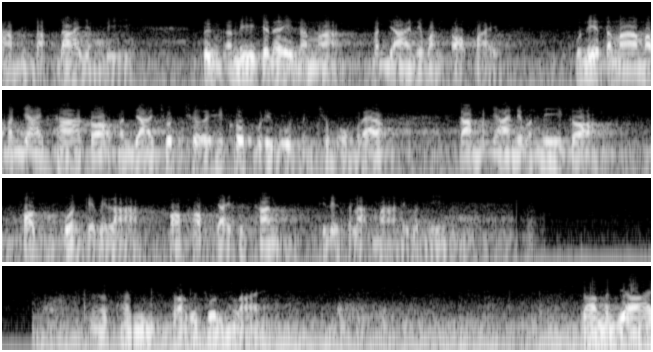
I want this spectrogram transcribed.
ตามลำดับได้อย่างดี ซึ่งอันนี้จะได้นำมาบรรยายในวันต่อไป วันนี้ตมามาบรรยายช้าก็บรรยายชดเชยให้ครบบริบูรณ์หนึ่งชั่วโมงแล้ว การบรรยายในวันนี้ก็พอสมควรเก็บเวลาขอขอบใจทุกท่านที่ได้สละมาในวันนี้ ท่านสาธุชนทั้งหลาย การบรรยาย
